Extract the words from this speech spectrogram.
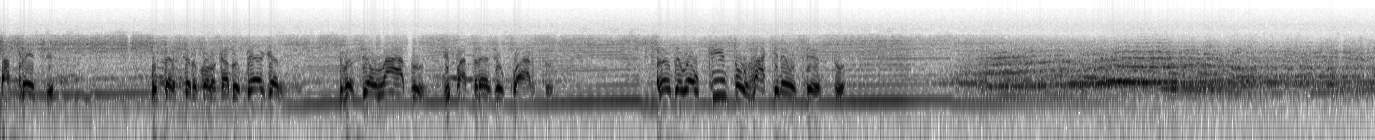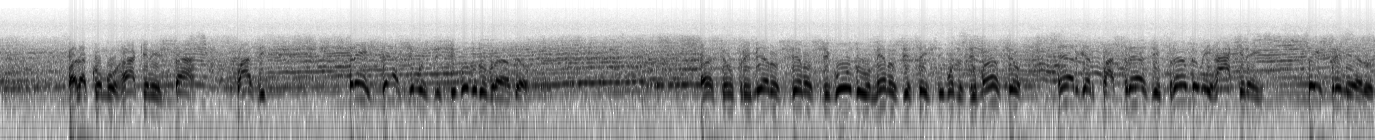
Na frente, o terceiro colocado Berger e você ao lado de Patrese o quarto. Brandel é o quinto, Hackney é o sexto. Olha como o Hackney está quase três décimos de segundo do Brandel. Mansell primeiro, Senna segundo, menos de seis segundos de Mansell, Erger, Patrese, Brandel e Hackney, seis primeiros.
